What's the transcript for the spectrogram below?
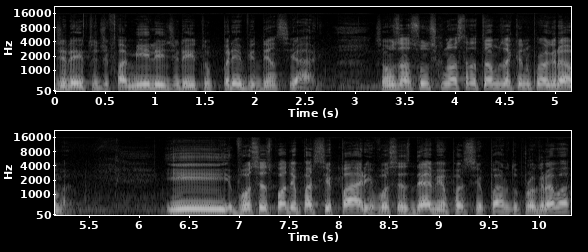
direito de família e direito previdenciário. São os assuntos que nós tratamos aqui no programa. E vocês podem participar e vocês devem participar do programa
